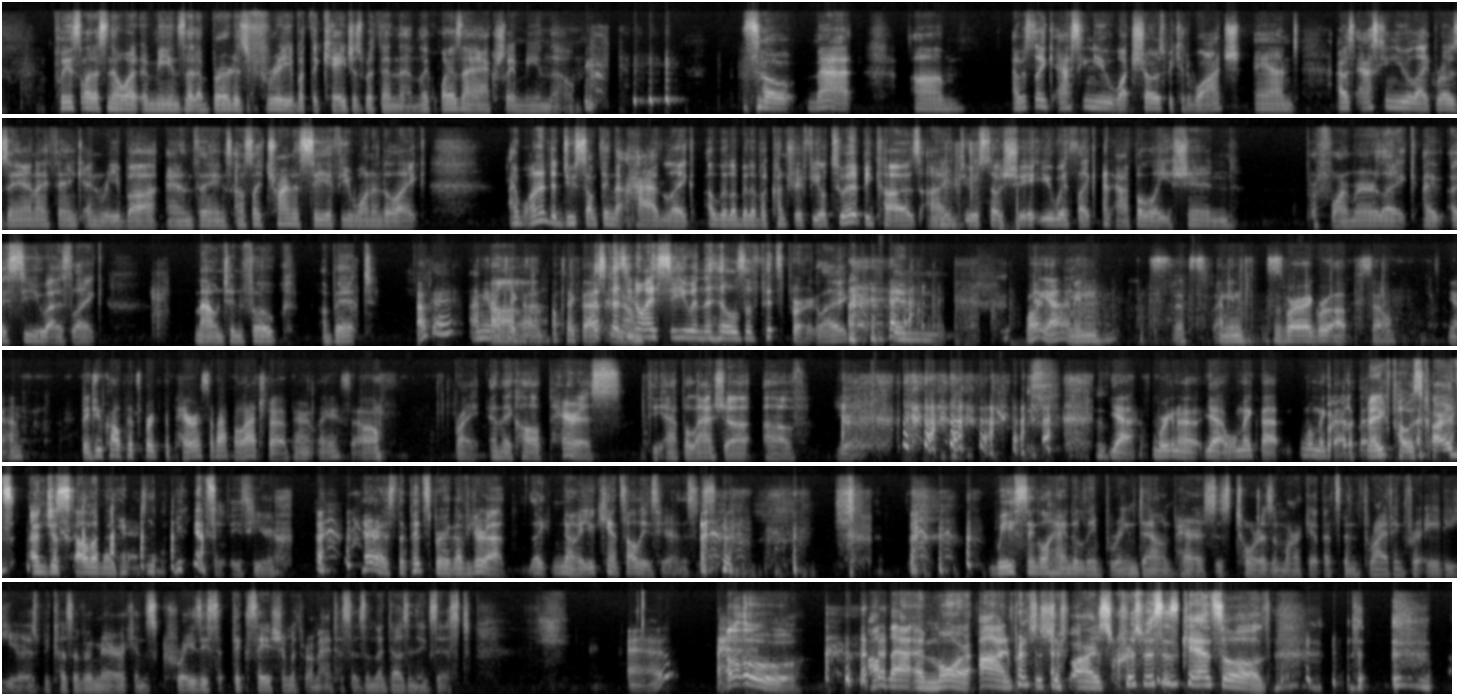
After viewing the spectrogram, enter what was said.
please let us know what it means that a bird is free but the cage is within them. Like what does that actually mean though? so Matt, um I was like asking you what shows we could watch and I was asking you like Roseanne, I think, and Reba and things. I was like trying to see if you wanted to like I wanted to do something that had like a little bit of a country feel to it because I do associate you with like an Appalachian performer. Like I, I see you as like mountain folk a bit. Okay. I mean, I'll take that. Um, I'll take that. Just because you know I see you in the hills of Pittsburgh, like in Well, yeah. I mean, it's it's. I mean, this is where I grew up, so yeah. They do call Pittsburgh the Paris of Appalachia, apparently. So right, and they call Paris the Appalachia of Europe. yeah, we're gonna. Yeah, we'll make that. We'll make that a thing. Make postcards and just sell them in Paris. You can't sell these here. Paris, the Pittsburgh of Europe. Like, no, you can't sell these here. This is we single-handedly bring down Paris's tourism market that's been thriving for 80 years because of Americans' crazy fixation with romanticism that doesn't exist. Oh. Oh, all that and more on Princess Jafar's Christmas is canceled.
